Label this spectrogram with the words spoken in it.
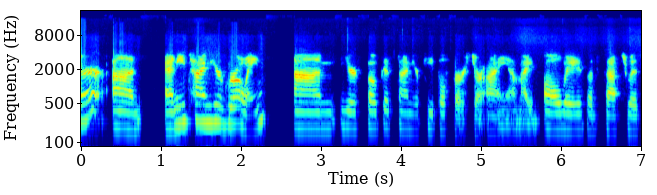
Sure. Um, anytime you're growing, um, you're focused on your people first, or I am. I'm always obsessed with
